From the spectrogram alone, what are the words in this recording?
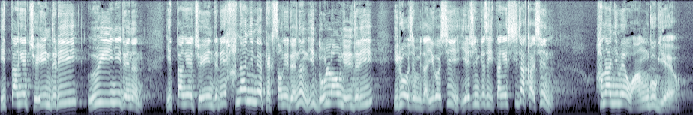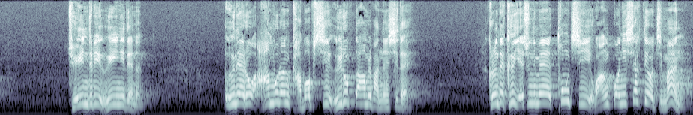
이 땅의 죄인들이 의인이 되는 이 땅의 죄인들이 하나님의 백성이 되는 이 놀라운 일들이 이루어집니다. 이것이 예수님께서 이 땅에 시작하신 하나님의 왕국이에요. 죄인들이 의인이 되는 은혜로 아무런 값 없이 의롭다함을 받는 시대. 그런데 그 예수님의 통치, 왕권이 시작되었지만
